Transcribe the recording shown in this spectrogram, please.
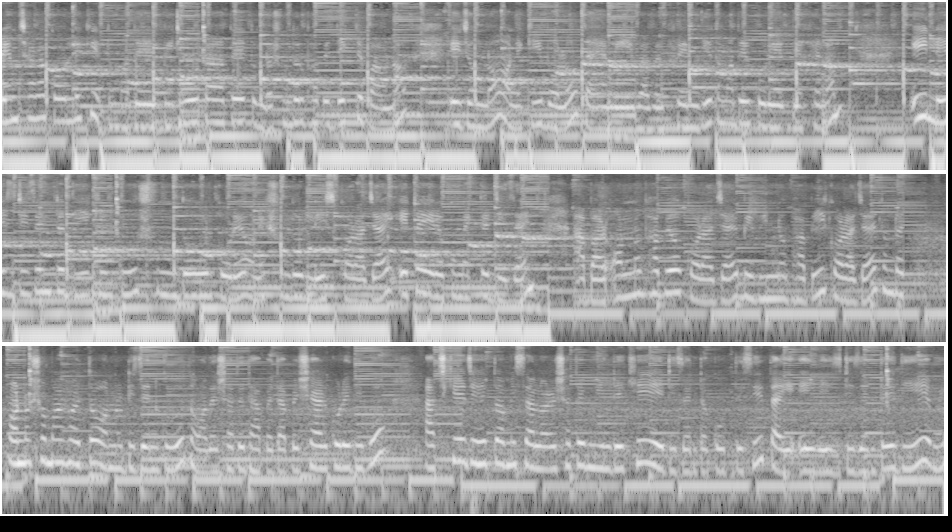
ফ্রেম ছাড়া করলে কি তোমাদের ভিডিওটাতে তোমরা সুন্দরভাবে দেখতে পাও না? এই জন্য অনেকেই বলো, তাই আমি এইভাবে ফ্রেম দিয়ে তোমাদের করে দেখালাম। এই লেস ডিজাইনটা দিয়ে কিন্তু সুন্দর করে, অনেক সুন্দর লেস করা যায়। এটা এরকম একটা ডিজাইন। আবার অন্যভাবেও করা যায়, বিভিন্নভাবেই করা যায়। তোমরা অন্য সময় হয়তো অন্য ডিজাইনগুলো তোমাদের সাথে ধাপে ধাপে শেয়ার করে দিব। আজকে যেহেতু আমি সালোয়ারের সাথে মিল রেখে এই ডিজাইনটা করতেছি, তাই এই লেস ডিজাইনটাই দিয়ে আমি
